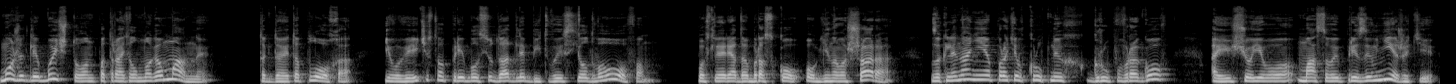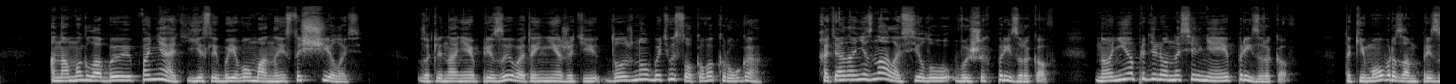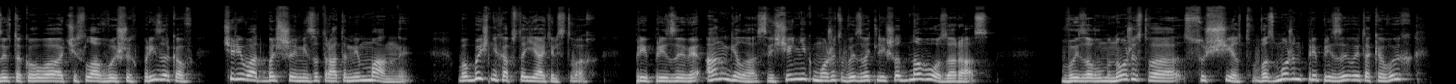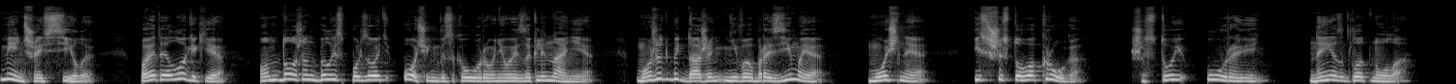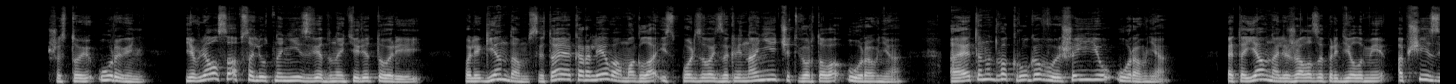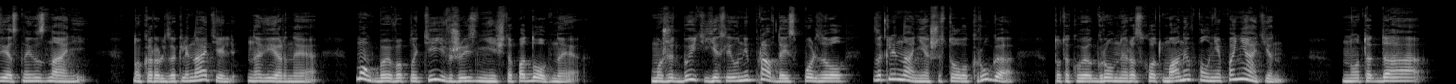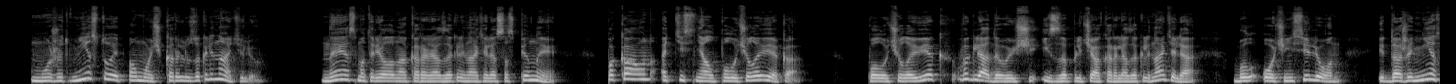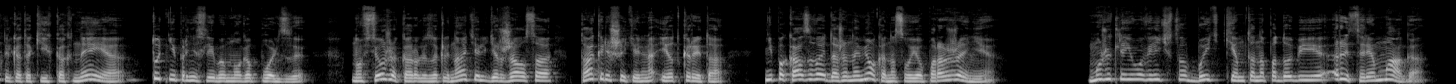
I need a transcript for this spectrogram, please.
Может ли быть, что он потратил много манны? Тогда это плохо, его величество прибыл сюда для битвы с Елдваофом. После ряда бросков огненного шара, заклинания против крупных групп врагов, а еще его массовый призыв нежити, она могла бы понять, если бы его мана истощилась. Заклинание призыва этой нежити должно быть высокого круга. Хотя она не знала силу высших призраков, но они определенно сильнее призраков. Таким образом, призыв такого числа высших призраков чреват большими затратами манны. В обычных обстоятельствах при призыве ангела священник может вызвать лишь одного за раз. Вызов множества существ возможен при призыве таковых меньшей силы. По этой логике он должен был использовать очень высокоуровневые заклинания, может быть даже невообразимые, мощные, из шестого круга. Шестой уровень. Нея сглотнула. Шестой уровень являлся абсолютно неизведанной территорией, по легендам, Святая Королева могла использовать заклинание четвертого уровня, а это на два круга выше ее уровня. Это явно лежало за пределами общеизвестных знаний, но Король-Заклинатель, наверное, мог бы воплотить в жизнь нечто подобное. Может быть, если он и правда использовал заклинание шестого круга, то такой огромный расход маны вполне понятен. Но тогда, может мне стоит помочь Королю-Заклинателю? Нея смотрела на Короля-Заклинателя со спины – пока он оттеснял получеловека. Получеловек, выглядывающий из-за плеча короля-заклинателя, был очень силен, и даже несколько таких, как Нея, тут не принесли бы много пользы. Но все же король-заклинатель держался так решительно и открыто, не показывая даже намека на свое поражение. Может ли его величество быть кем-то наподобие рыцаря-мага?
